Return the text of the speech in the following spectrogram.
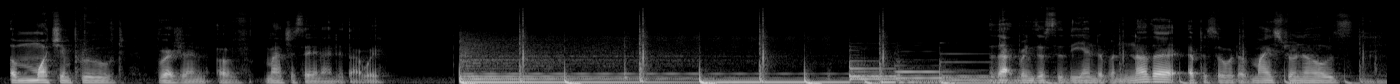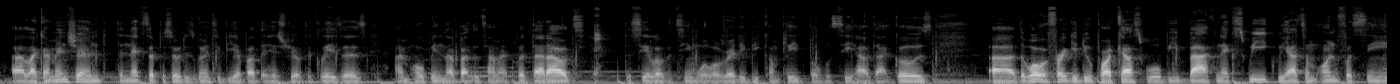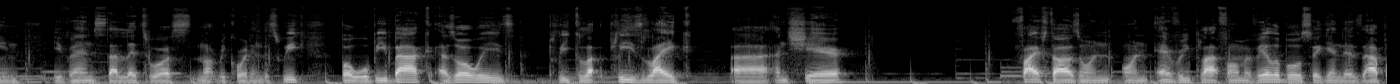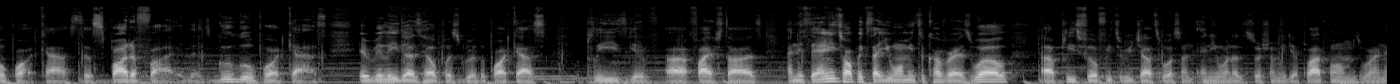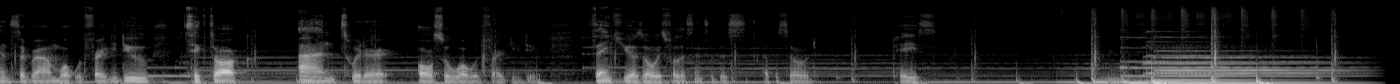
a much improved version of Manchester United that way that brings us to the end of another episode of Maestro Knows. Uh, like I mentioned, the next episode is going to be about the history of the Glazers. I'm hoping that by the time I put that out, the seal of the team will already be complete, but we'll see how that goes. Uh, the What Would Fergie Do podcast will be back next week. We had some unforeseen events that led to us not recording this week, but we'll be back. As always. Please, please like uh, and share. Five stars on on every platform available. So again there's apple podcasts there's spotify there's google podcasts. It really does help us grow the podcast. Please give uh, five stars. And if there are any topics that you want me to cover as well uh, please feel free to reach out to us on any one of the social media platforms. We're on instagram what would fergie do? Tiktok and twitter also what would fergie do? Thank you as always for listening to this episode. Peace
